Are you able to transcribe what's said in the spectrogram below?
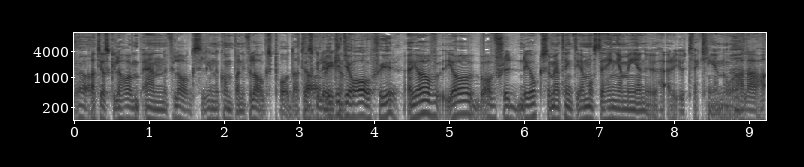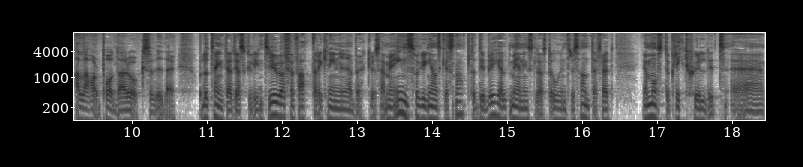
Ja. Att jag skulle ha en, förlags, Lind Company förlagspodd. Att jag Ja, skulle vilket liksom, jag avskyr. Ja, Jag, jag avskyr det också, men jag tänkte jag måste hänga med nu här i utvecklingen. Och alla, alla har poddar och så vidare. Och då tänkte jag att jag skulle intervjua författare kring nya böcker. Och så här, men jag insåg ju ganska snabbt att det blir helt meningslöst och ointressant. Därför att jag måste pliktskyldigt eh,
